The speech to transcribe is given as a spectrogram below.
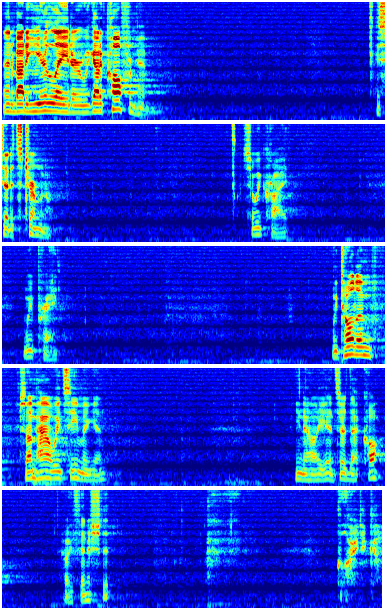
then about a year later, we got a call from him. He said, It's terminal. So we cried. We prayed. We told him somehow we'd see him again. You know how he answered that call? How he finished it? Glory to God.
